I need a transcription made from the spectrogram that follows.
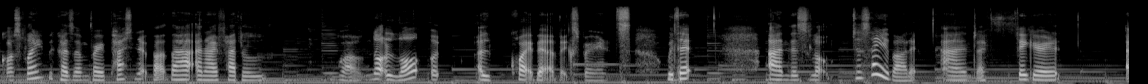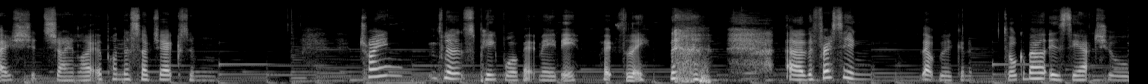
cosplay because I'm very passionate about that and I've had a well, not a lot, but a, quite a bit of experience with it. And there's a lot to say about it. And I figured I should shine light upon the subject and try and influence people a bit, maybe, hopefully. uh, the first thing that we're going to talk about is the actual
